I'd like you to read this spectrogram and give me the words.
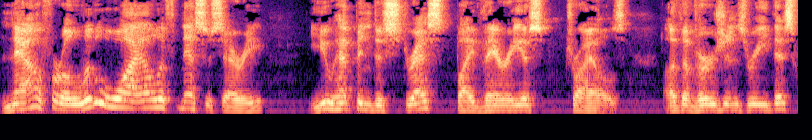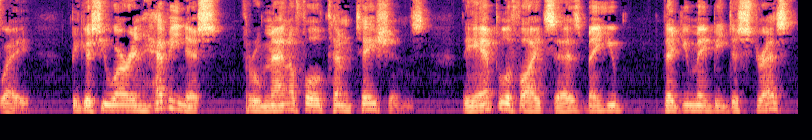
now for a little while, if necessary, you have been distressed by various trials. Other versions read this way because you are in heaviness through manifold temptations. The Amplified says, may you, that you may be distressed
